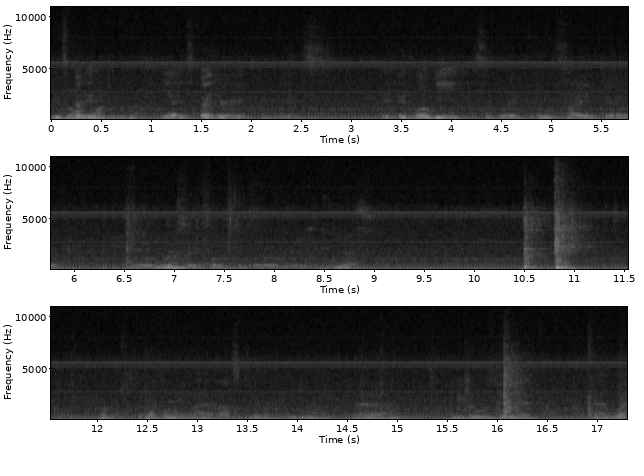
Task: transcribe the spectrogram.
You It's don't want to do that. Yeah, it's better if it's if it will be separate inside the uh, Mhm. website sources. Yes. Rafael uh, asked uh, uh, because the uh, why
